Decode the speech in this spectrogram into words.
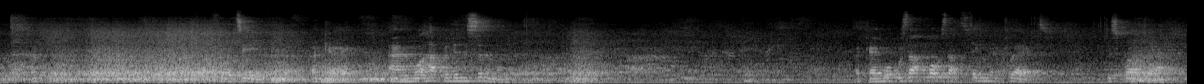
Okay. 14. Okay. And what happened in the cinema? Okay, what was that? What was that thing that clicked? Describe that.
